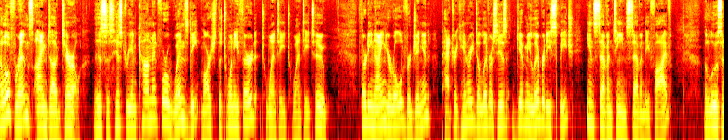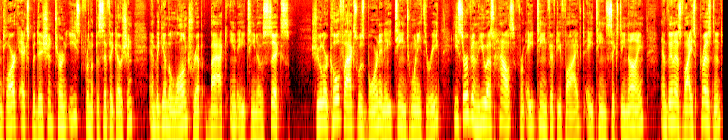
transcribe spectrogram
Hello, friends. I'm Doug Terrell. This is History and Comment for Wednesday, March the 23rd, 2022. 39 year old Virginian Patrick Henry delivers his Give Me Liberty speech in 1775. The Lewis and Clark expedition turned east from the Pacific Ocean and began the long trip back in 1806. Schuyler Colfax was born in 1823. He served in the U.S. House from 1855 to 1869 and then as vice president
